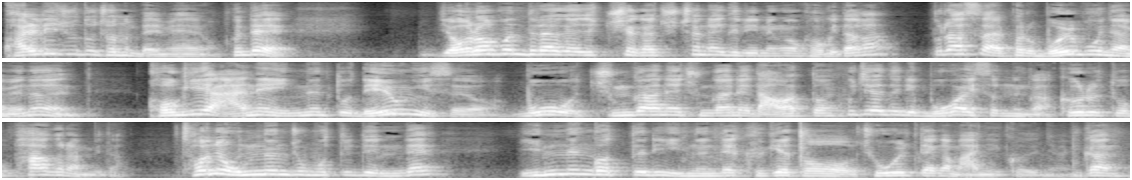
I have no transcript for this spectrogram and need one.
관리주도 저는 매매해요. 근데 여러분들에게 제가 추천해 드리는 건 거기다가 플러스 알파로 뭘 보냐면은 거기 안에 있는 또 내용이 있어요. 뭐 중간에 중간에 나왔던 호재들이 뭐가 있었는가 그거를 또 파악을 합니다. 전혀 없는 종목들도 있는데 있는 것들이 있는데 그게 더 좋을 때가 많이 있거든요. 그러니까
